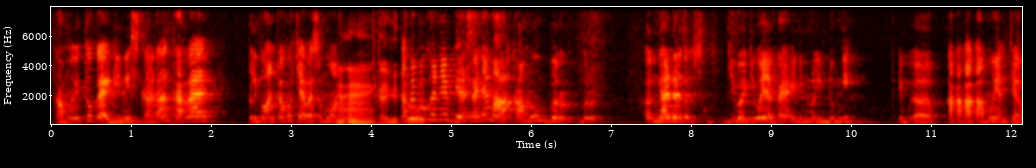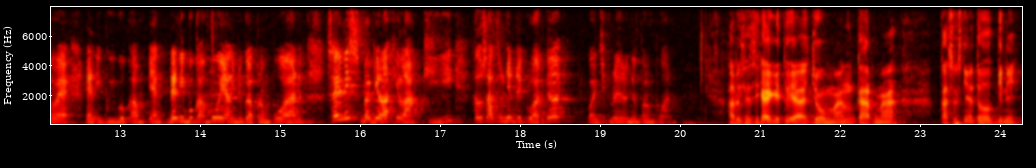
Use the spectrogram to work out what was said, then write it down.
kamu itu kayak gini sekarang karena lingkungan kamu cewek semua? Mm -mm, kayak gitu. Tapi bukannya biasanya malah kamu ber, ber eh, nggak ada tuh jiwa-jiwa yang kayak ingin melindungi ibu uh, kakak-kakakmu yang cewek dan ibu-ibu kamu yang dan ibu kamu yang juga perempuan saya ini sebagai laki-laki satu-satunya dari keluarga wajib melindungi perempuan harusnya sih kayak gitu ya hmm. cuman karena kasusnya tuh gini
